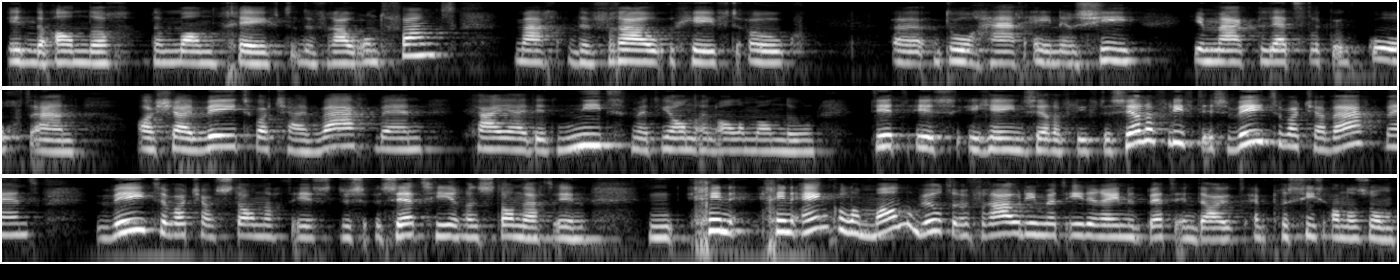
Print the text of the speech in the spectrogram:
in de ander. De man geeft, de vrouw ontvangt. Maar de vrouw geeft ook uh, door haar energie. Je maakt letterlijk een koord aan. Als jij weet wat jij waard bent, ga jij dit niet met Jan en Alleman doen. Dit is geen zelfliefde. Zelfliefde is weten wat jij waard bent, weten wat jouw standaard is. Dus zet hier een standaard in. Geen, geen enkele man wilt een vrouw die met iedereen het bed induikt. En precies andersom.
